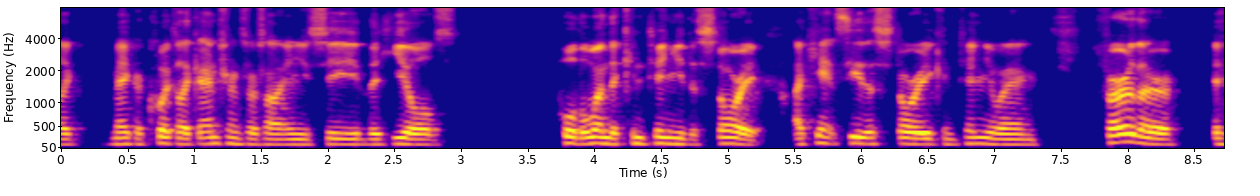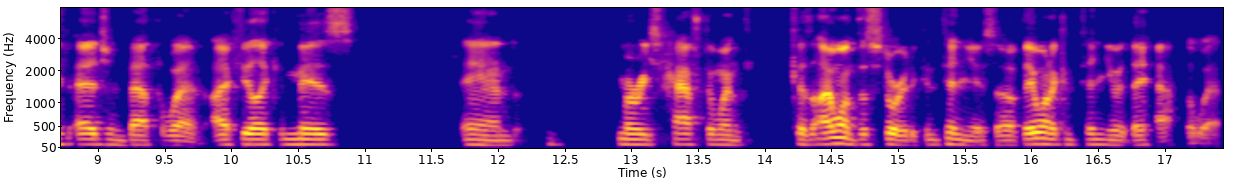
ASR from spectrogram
like make a quick like entrance or something. you see the heels pull the win to continue the story. I can't see the story continuing further if Edge and Beth win. I feel like Miz and Maryse have to win because I want the story to continue. So if they want to continue it, they have to win.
